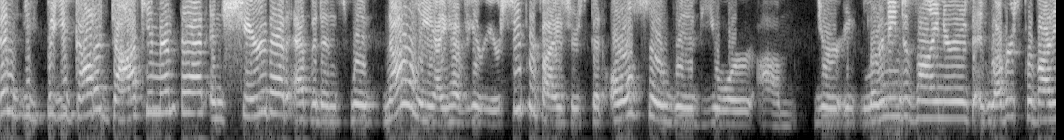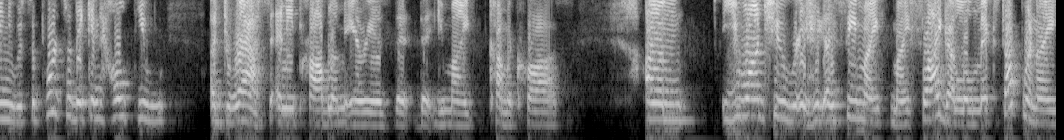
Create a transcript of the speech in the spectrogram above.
then you, but you've got to document that and share that evidence with not only I have here your supervisors, but also with your um, your learning designers and whoever's providing you with support, so they can help you address any problem areas that that you might come across. Um, you want to, I see my, my slide got a little mixed up when I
